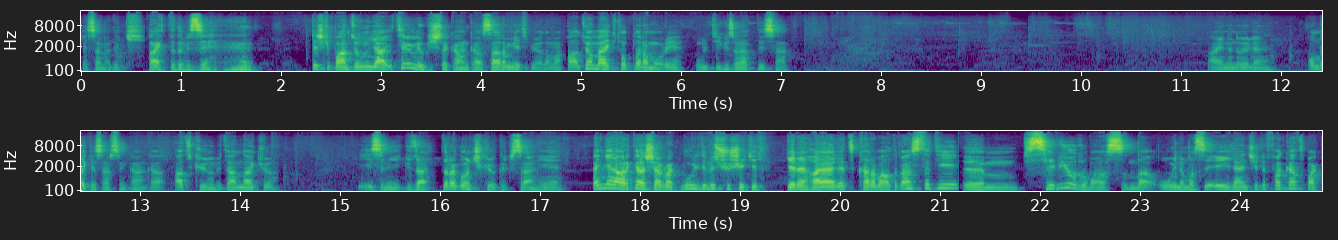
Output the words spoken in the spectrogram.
Kesemedik. Fight'ladı bizi. Keşke Pantheon'un ya itemim yok işte kanka hasarım yetmiyor adama. Pantheon belki toplar ama orayı. Ultiyi güzel attıysa. Aynen öyle. Onu da kesersin kanka. At Q'nu bir tane daha Q. İyisin iyi güzel. Dragon çıkıyor 40 saniye. Ben gene arkadaşlar bak bu build'imiz şu şekil. Gene hayalet karabaltı. Ben statiği ım, seviyorum aslında. Oynaması eğlenceli fakat bak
